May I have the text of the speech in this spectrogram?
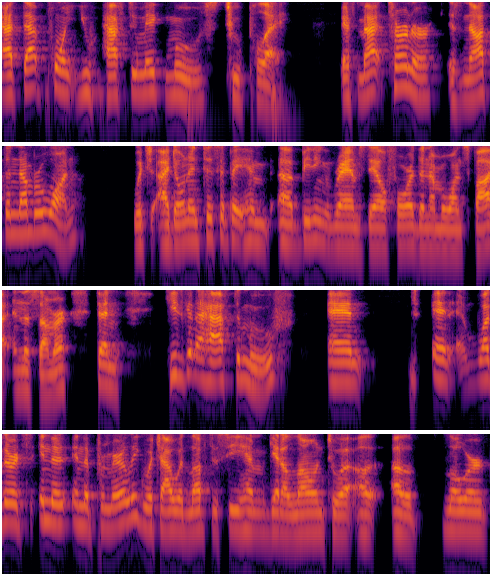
at that point, you have to make moves to play. if Matt Turner is not the number one, which I don't anticipate him uh, beating Ramsdale for the number one spot in the summer, then he's going to have to move. And and whether it's in the in the Premier League, which I would love to see him get a loan to a, a, a lower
